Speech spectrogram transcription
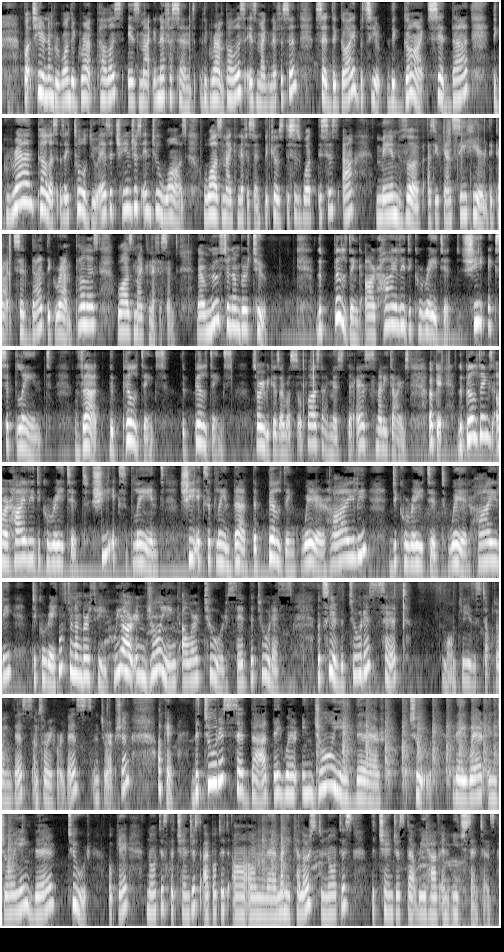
but here number one the grand palace is magnificent. The grand palace is magnificent said the guide but here the guide said that the grand palace as i told you as it changes into was was magnificent because this is what this is a main verb as you can see here. The guide said that the grand palace was magnificent now move to number two. The building are highly decorated. She explained that the buildings the buildings sorry because i was so fast i missed the s many times. Okay the buildings are highly decorated. She explained she explained that the building were highly decorated were highly move to number three. We are enjoying our tour said the tourists. But here the tourists said come on please stop doing this. I'm sorry for this interruption. Okay the tourists said that they were enjoying their tour. They were enjoying their tour. Okay notice the changes. I put it uh, on uh, many colors to notice the changes that we have in each sentence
